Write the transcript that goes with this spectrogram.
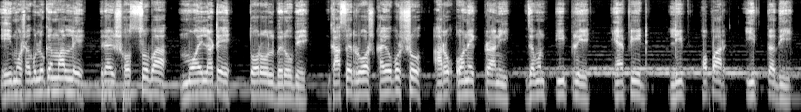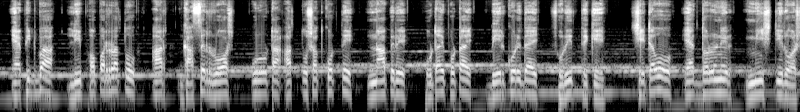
এই মশাগুলোকে মারলে প্রায় স্বচ্ছ বা ময়লাটে তরল বেরোবে। গাছের রস খায় অবশ্য আরও অনেক প্রাণী, যেমন পিঁপড়ে, অ্যাফিড লিপ হপার ইত্যাদি। অ্যাফিড বা লিপ হপাররা তো আর গাছের রস পুরোটা আত্মসাৎ করতে না পেরে ফোটায় ফোটায় বের করে দেয় শরীর থেকে। সেটাও এক ধরনের মিষ্টি রস।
